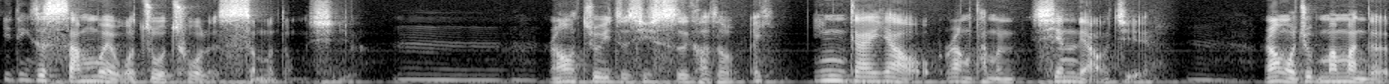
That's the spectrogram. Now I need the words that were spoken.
一定是 somewhere 我做错了什么东西了。嗯然后就一直去思考说，哎，应该要让他们先了解，嗯，然后我就慢慢的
